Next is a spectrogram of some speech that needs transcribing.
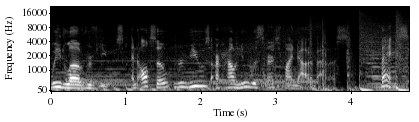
We love reviews, and also, reviews are how new listeners find out about us. Thanks.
